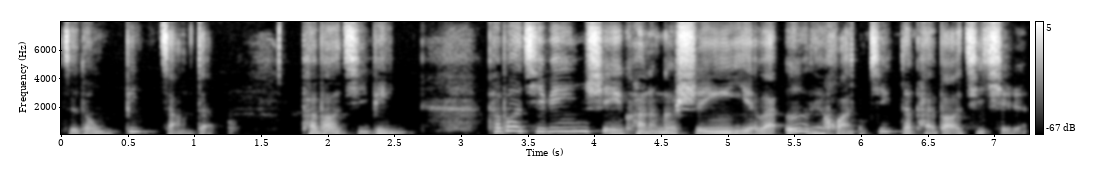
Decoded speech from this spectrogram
自动避障等。排爆骑兵，排爆骑兵是一款能够适应野外恶劣环境的排爆机器人，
